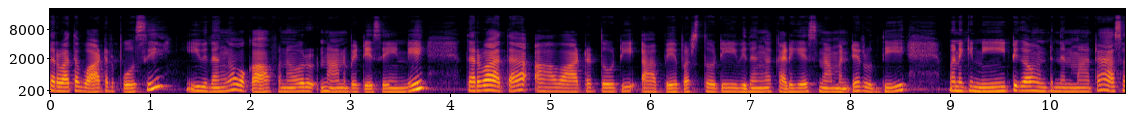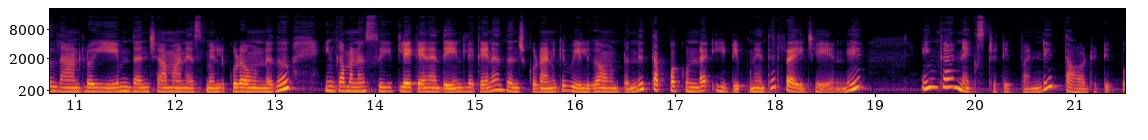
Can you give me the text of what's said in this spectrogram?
తర్వాత వాటర్ పోసి ఈ విధంగా ఒక హాఫ్ అన్ అవర్ నానబెట్టేసేయండి. తర్వాత ఆ వాటర్ తోటి ఆ పేపర్స్ తోటి ఈ విధంగా కడిగేసినామంటే రుద్ది మనకి నీట్గా ఉంటుందన్నమాట. అసలు దాంట్లో ఏం దంచామా అనే స్మెల్ కూడా ఉండదు. ఇంకా మనం స్వీట్లేకైనా దేంట్లోకైనా దంచుకోవడానికి వీలుగా ఉంటుంది. తప్పకుండా ఈ టిప్ని అయితే ట్రై చేయండి. ఇంకా నెక్స్ట్ టిప్ అండి థర్డ్ టిప్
